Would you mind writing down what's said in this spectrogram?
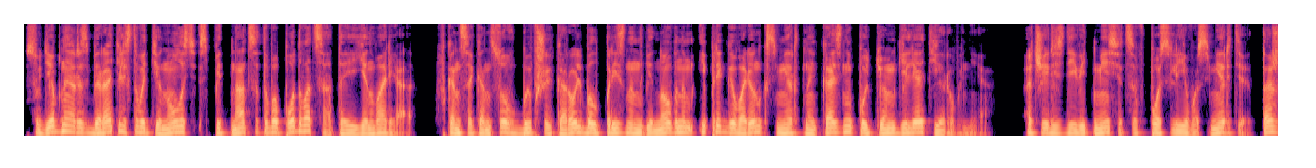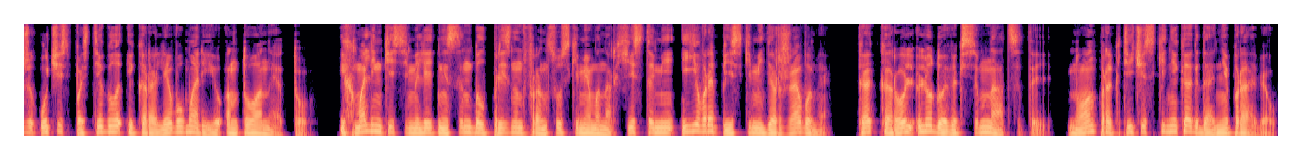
Судебное разбирательство тянулось с 15 по 20 января. В конце концов, бывший король был признан виновным и приговорен к смертной казни путем гильотирования. А через 9 месяцев после его смерти та же участь постигла и королеву Марию Антуанетту. Их маленький семилетний сын был признан французскими монархистами и европейскими державами, как король Людовик XVII, но он практически никогда не правил.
